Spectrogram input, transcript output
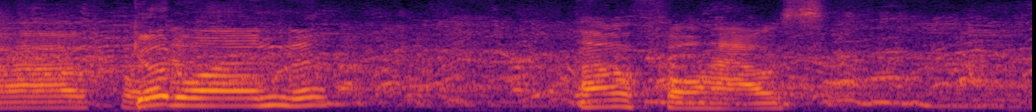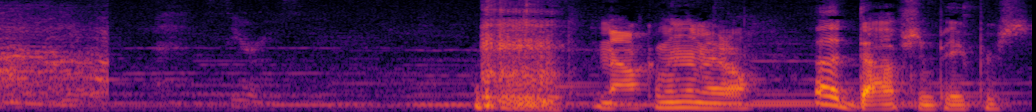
Oh, Good one. oh, full house. Seriously. Malcolm in the middle. Adoption papers.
